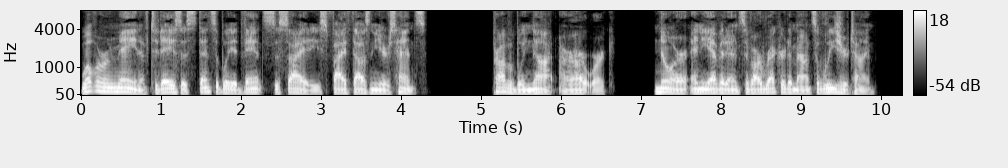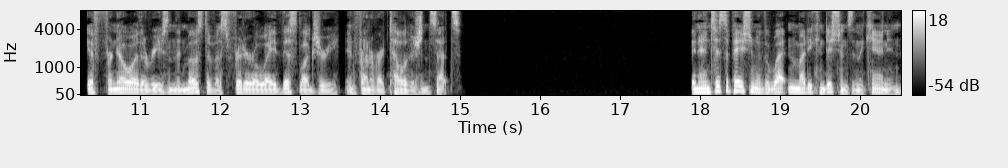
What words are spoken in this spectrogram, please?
what will remain of today's ostensibly advanced societies 5,000 years hence? Probably not our artwork, nor any evidence of our record amounts of leisure time if for no other reason than most of us fritter away this luxury in front of our television sets. In anticipation of the wet and muddy conditions in the canyon,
